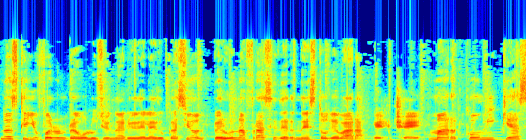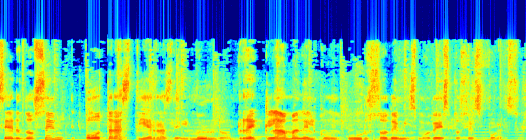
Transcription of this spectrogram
No es que yo fuera un revolucionario de la educación, pero una frase de Ernesto Guevara, el Che, marcó mi quehacer docente. Otras tierras del mundo reclaman el concurso de mis modestos esfuerzos.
